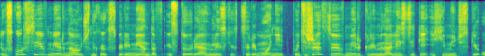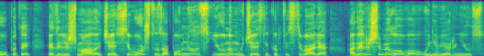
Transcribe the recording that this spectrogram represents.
Экскурсии в мир научных экспериментов, история английских церемоний, путешествия в мир криминалистики и химические опыты – это лишь малая часть всего, что запомнилось юным участникам фестиваля. Адель Шамилова, Univer News.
